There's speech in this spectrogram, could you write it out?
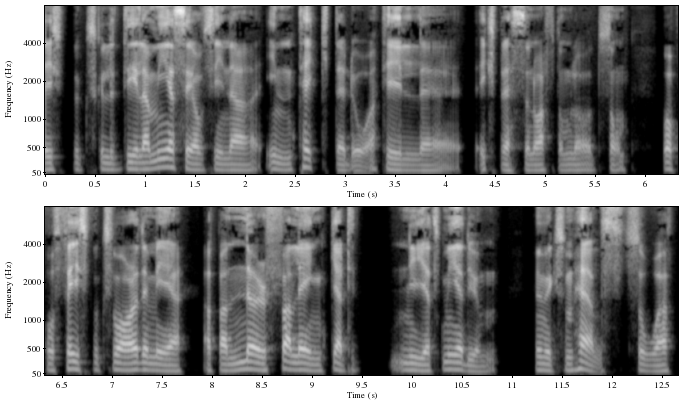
Facebook skulle dela med sig av sina intäkter då till eh, Expressen och Aftonbladet och sånt. Varpå Facebook svarade med att man nerfa länkar till nyhetsmedium hur mycket som helst så att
